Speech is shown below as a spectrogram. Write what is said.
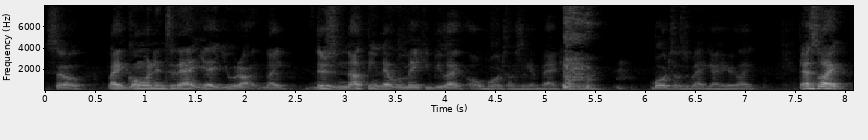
So like going into that, yeah, you would uh, like. There's nothing that would make you be like, oh, Boruto's a bad guy. Boruto's the bad guy here. Like that's like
